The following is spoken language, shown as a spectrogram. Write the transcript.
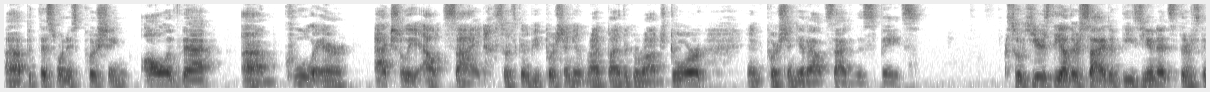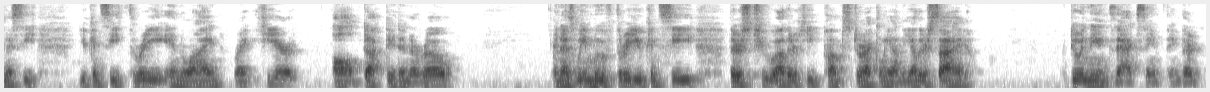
uh, but this one is pushing all of that um, cool air actually outside. So it's going to be pushing it right by the garage door and pushing it outside of the space. So here's the other side of these units. There's going to see, you can see three in line right here, all ducted in a row. And as we move through, you can see there's two other heat pumps directly on the other side doing the exact same thing. They're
